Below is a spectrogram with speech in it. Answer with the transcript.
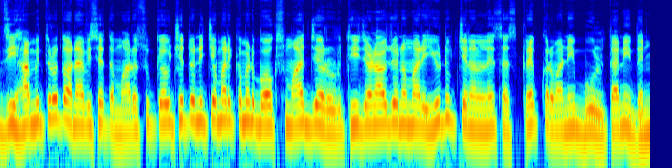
જી હા મિત્રો, તો આના વિશે તમારું શું કહેવું છે તો નીચે અમારી કમેન્ટ બોક્સમાં જરૂરથી જણાવજો અને અમારી યુટ્યુબ ચેનલને સબસ્ક્રાઈબ કરવાની ભૂલતા નહીં.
